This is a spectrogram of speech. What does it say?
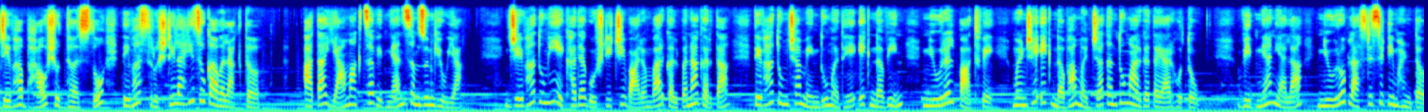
जेव्हा भाव शुद्ध असतो तेव्हा सृष्टीलाही चुकावं लागतं. आता यामागचं विज्ञान समजून घेऊया. जेव्हा तुम्ही एखाद्या गोष्टीची वारंवार कल्पना करता तेव्हा तुमच्या मेंदूमध्ये एक नवीन न्यूरल पाथवे म्हणजे एक नवा मज्जातंतू मार्ग तयार होतो. विज्ञान याला न्यूरोप्लास्टिसिटी म्हणतं.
